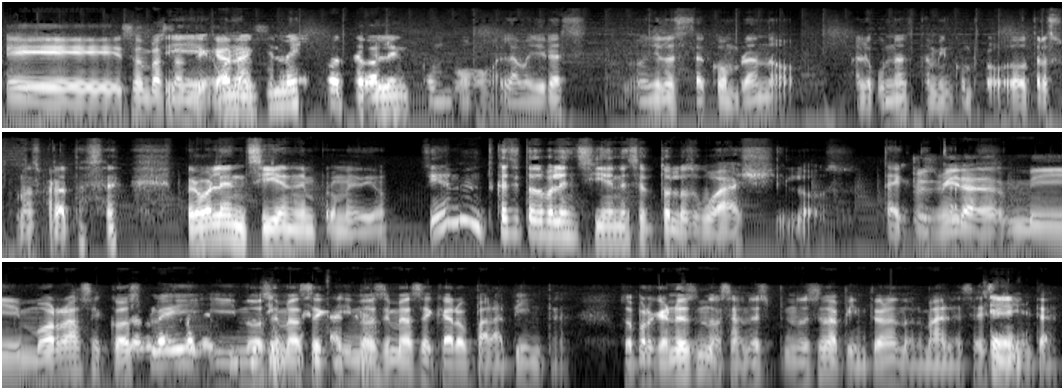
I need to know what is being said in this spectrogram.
Eh, son bastante caras. Bueno, aquí en México te valen como la mayoría, yo las está comprando, algunas también compro otras más baratas, pero valen 100 en promedio. 100, casi todas valen 100 excepto los wash y los pues mira, mi morra hace cosplay y no se me hace y no se me hace caro para tinta. O sea, porque no es, o sea, no es, no es una pintura normal, es tinta.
